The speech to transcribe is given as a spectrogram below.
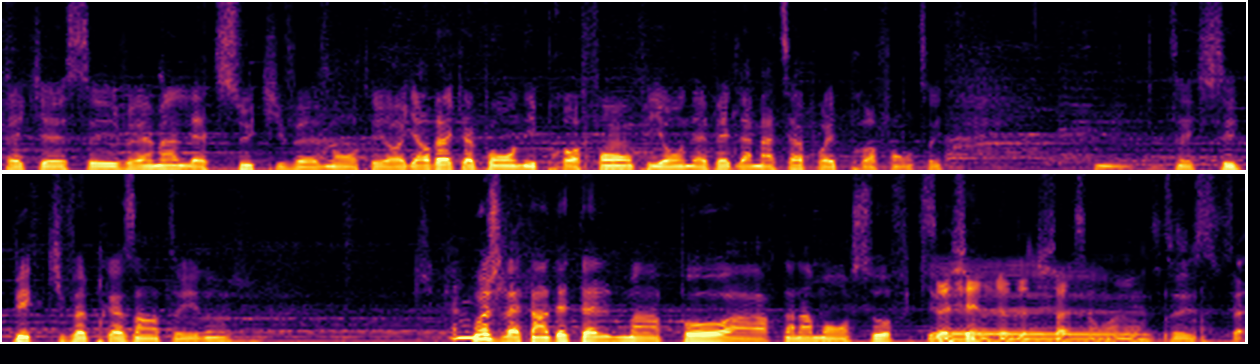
Fait que c'est vraiment là-dessus qu'ils veulent montrer. Regardez à quel point on est profond, puis on avait de la matière pour être profond, tu sais. C'est le pic qu'ils veulent présenter. Là. Moi, je l'attendais tellement pas en retenant mon souffle que. Ce film-là, de toute façon, euh, ouais, sais, ça-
